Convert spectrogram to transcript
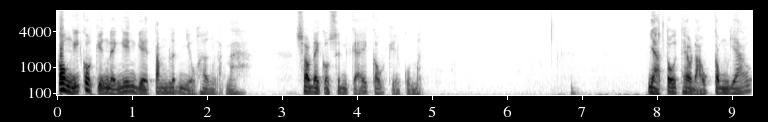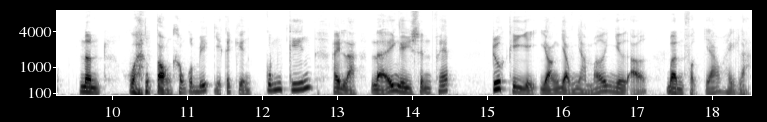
Con nghĩ câu chuyện này nghiêng về tâm linh nhiều hơn là ma. Sau đây con xin kể câu chuyện của mình. Nhà tôi theo đạo công giáo nên hoàn toàn không có biết về cái chuyện cúng kiến hay là lễ nghi sinh phép trước khi gì dọn vào nhà mới như ở bên Phật giáo hay là.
